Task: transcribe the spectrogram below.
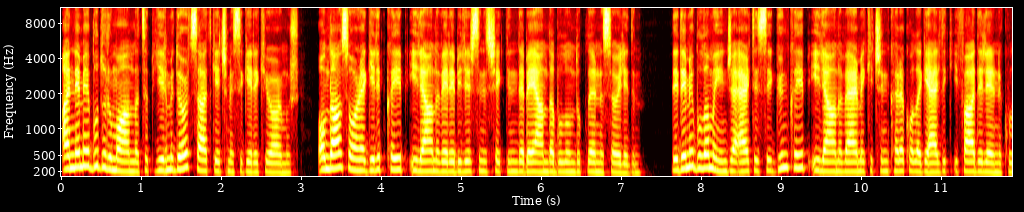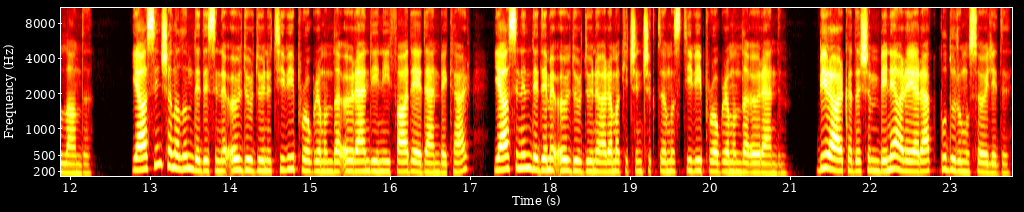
Anneme bu durumu anlatıp 24 saat geçmesi gerekiyormuş, ondan sonra gelip kayıp ilanı verebilirsiniz şeklinde beyanda bulunduklarını söyledim. Dedemi bulamayınca ertesi gün kayıp ilanı vermek için karakola geldik ifadelerini kullandı. Yasin Şanal'ın dedesini öldürdüğünü TV programında öğrendiğini ifade eden Bekar, Yasin'in dedemi öldürdüğünü aramak için çıktığımız TV programında öğrendim. Bir arkadaşım beni arayarak bu durumu söyledi.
